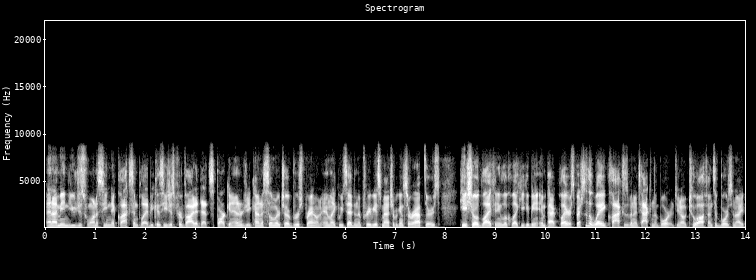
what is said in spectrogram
and I mean, you just want to see Nick Claxton play because he just provided that spark and energy, kind of similar to Bruce Brown. And like we said in the previous matchup against the Raptors, he showed life and he looked like he could be an impact player, especially the way Clax has been attacking the boards. You know, two offensive boards tonight,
